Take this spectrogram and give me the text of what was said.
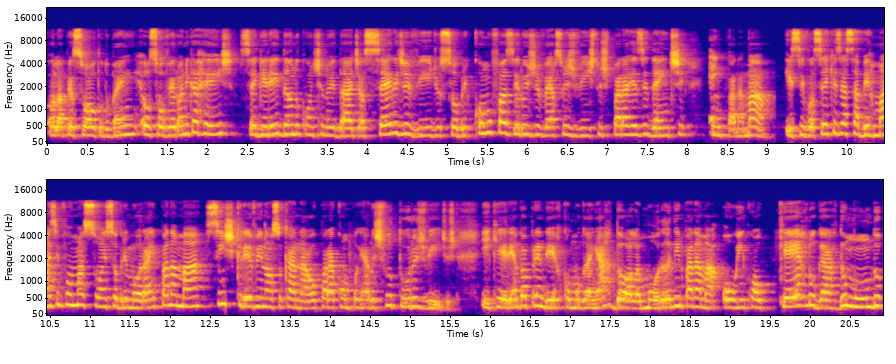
Olá pessoal, tudo bem? Eu sou Verônica Reis, seguirei dando continuidade à série de vídeos sobre como fazer os diversos vistos para residente em Panamá. E se você quiser saber mais informações sobre morar em Panamá, se inscreva em nosso canal para acompanhar os futuros vídeos. E querendo aprender como ganhar dólar morando em Panamá ou em qualquer lugar do mundo,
